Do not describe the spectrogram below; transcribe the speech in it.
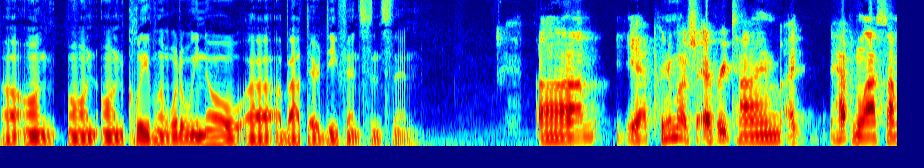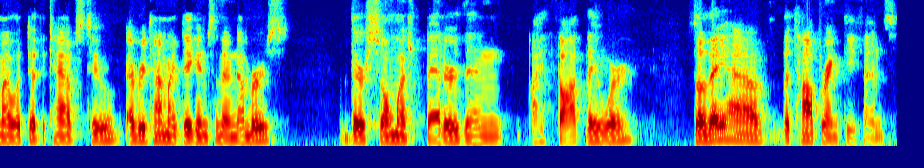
uh, on on on Cleveland. What do we know uh, about their defense since then? Um, yeah, pretty much every time I happened last time I looked at the Cavs too. Every time I dig into their numbers, they're so much better than I thought they were. So they have the top ranked defense.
